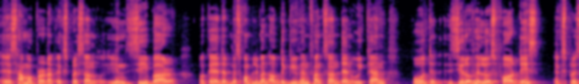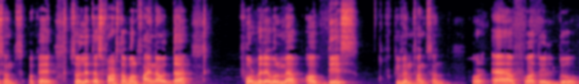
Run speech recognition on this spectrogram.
a sum of product expression in z bar okay that means complement of the given function then we can put zero values for these expressions okay. So let us first of all find out the four variable map of this given function. For f what we'll do?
